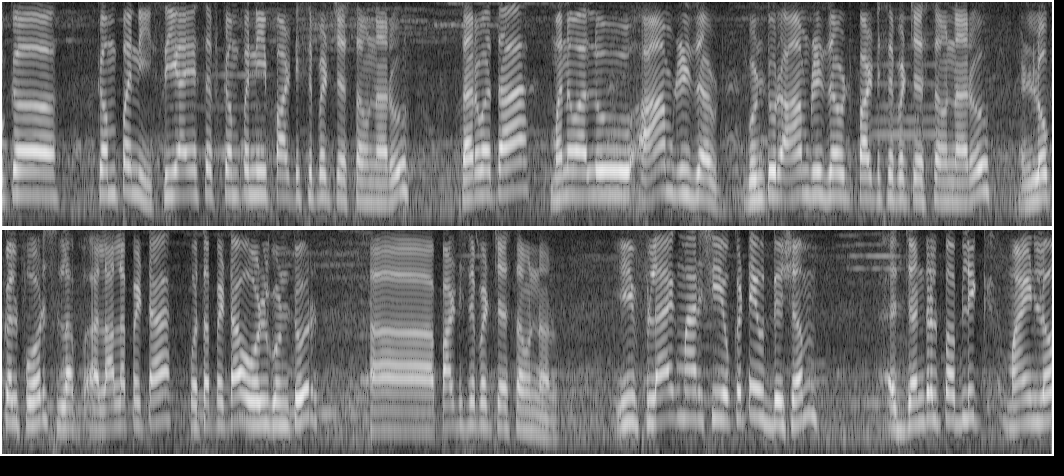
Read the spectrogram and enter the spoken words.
ఒక కంపెనీ సిఐఎస్ఎఫ్ కంపెనీ పార్టిసిపేట్ చేస్తూ ఉన్నారు. తర్వాత మన వాళ్ళు armed reserved Guntur armed reserved participate చేస్తూ ఉన్నారు. And local force Lalapet Kothapet old Guntur participate చేస్తూ ఉన్నారు. ఈ ఫ్లాగ్ మార్చి ఒకటే ఉద్దేశం జనరల్ పబ్లిక్ మైండ్లో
